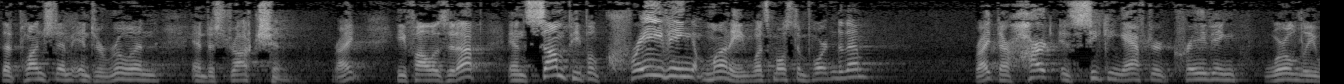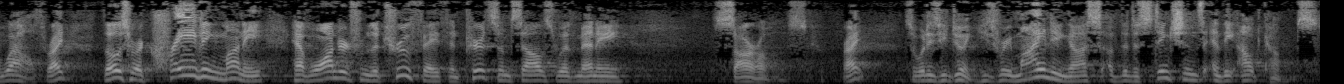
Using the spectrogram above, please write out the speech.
that plunge them into ruin and destruction, right? He follows it up. And some people craving money, what's most important to them? Right? Their heart is seeking after craving worldly wealth, right? Those who are craving money have wandered from the true faith and pierced themselves with many sorrows. Right? So, what is he doing? He's reminding us of the distinctions and the outcomes.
